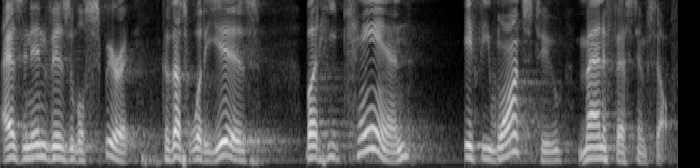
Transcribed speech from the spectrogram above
as an invisible spirit, because that's what he is, but he can, if he wants to, manifest himself.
